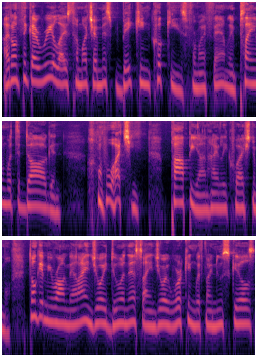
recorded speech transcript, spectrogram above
I don't think I realized how much I missed baking cookies for my family, playing with the dog, and watching Papi on Highly Questionable. Don't get me wrong, man. I enjoy doing this. I enjoy working with my new skills.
